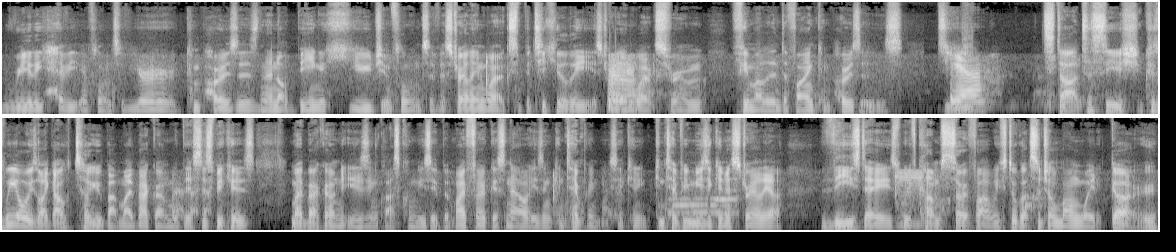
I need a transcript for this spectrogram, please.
really heavy influence of Euro composers and there not being a huge influence of Australian works, and particularly Australian mm. works from female identifying composers, do you yeah. start to see, because we always, like, I'll tell you about my background with this, is because my background is in classical music, but my focus now is in contemporary music. And contemporary music in Australia these days we've come so far. We've still got such a long way to go,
